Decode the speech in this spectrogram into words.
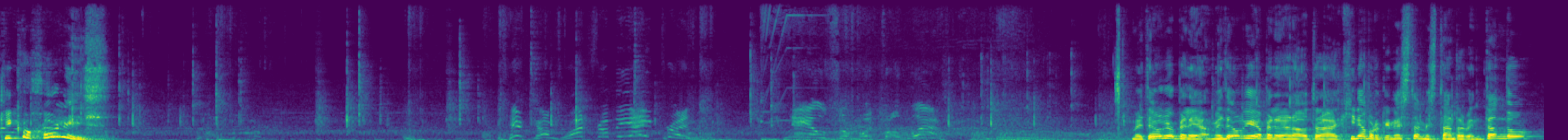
¿Qué cojones? Me tengo que pelear, me tengo que ir a pelear a otra esquina porque en esta me están reventando.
